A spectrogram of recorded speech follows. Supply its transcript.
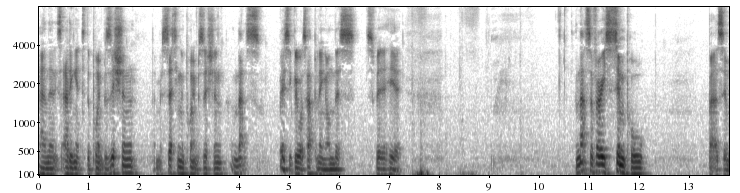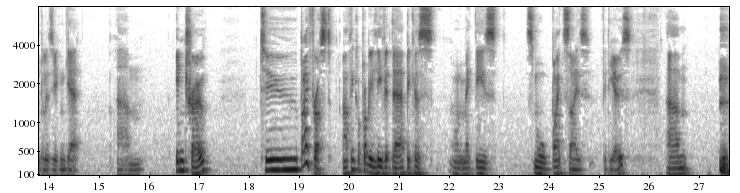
and then it's adding it to the point position. Then we're setting the point position and that's basically what's happening on this sphere here. And that's a very simple about as simple as you can get um, intro to Bifrost. I think I'll probably leave it there because I want to make these small bite-sized videos. Um, if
